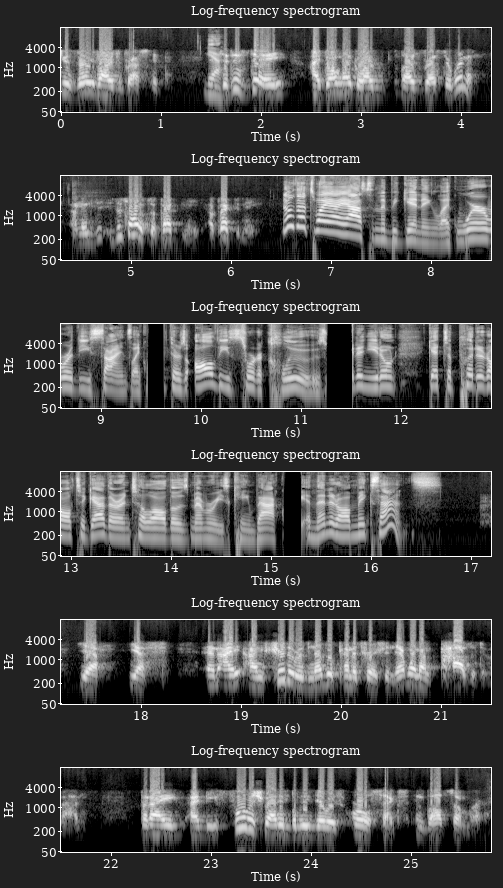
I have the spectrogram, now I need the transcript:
she was very large breasted. Yeah. To this day, I don't like large, large breasted women. I mean, this is how it's affected me. Affected me. No, that's why I asked in the beginning, like, where were these signs? Like, there's all these sort of clues? And you don't get to put it all together until all those memories came back, and then it all makes sense. Yeah. Yes. And I, I'm sure there was another penetration. That one I'm positive on. But I, I'd be foolish if I didn't believe there was oral sex involved somewhere.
